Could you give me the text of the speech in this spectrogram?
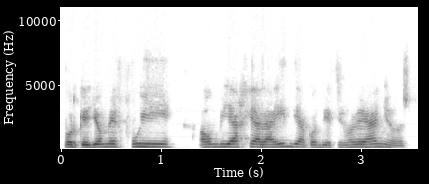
porque yo me fui a un viaje a la India con 19 años,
